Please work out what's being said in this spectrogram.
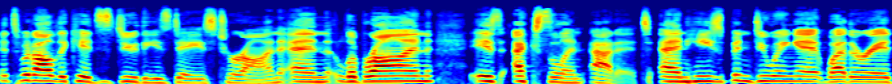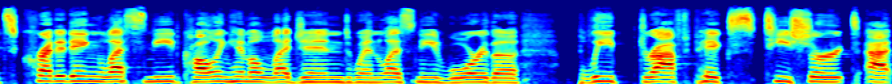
It's what all the kids do these days, Turron. And LeBron is excellent at it. And he's been doing it, whether it's crediting Les Snead, calling him a legend when Les Snead wore the bleep draft picks t-shirt at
